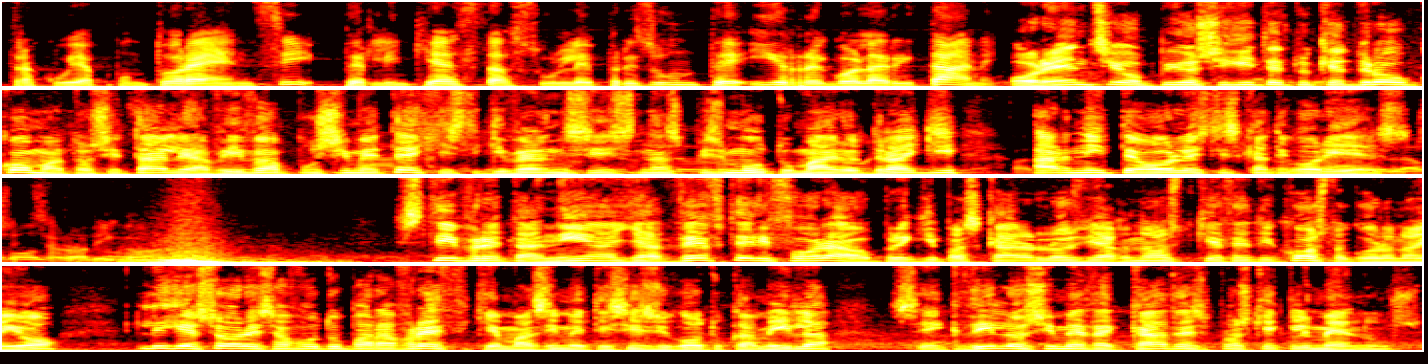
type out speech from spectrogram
tra cui appunto Renzi, per l'inchiesta sulle presunte irregolarità. Ο Ρέντσι, ο οποίος ηγείται του κεντρώου κόμματος Ιταλία Βίβα, που συμμετέχει στην κυβέρνηση συνασπισμού του Μάριο Ντράγκη, αρνείται όλες τις κατηγορίες. Στη Βρετανία, για δεύτερη φορά, ο πρίγκιπας Κάρολος διαγνώστηκε θετικό στον κορονοϊό, λίγες ώρες αφού του παραβρέθηκε μαζί με τη σύζυγό του Καμίλα σε εκδήλωση με δεκάδες προσκεκλημένους.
